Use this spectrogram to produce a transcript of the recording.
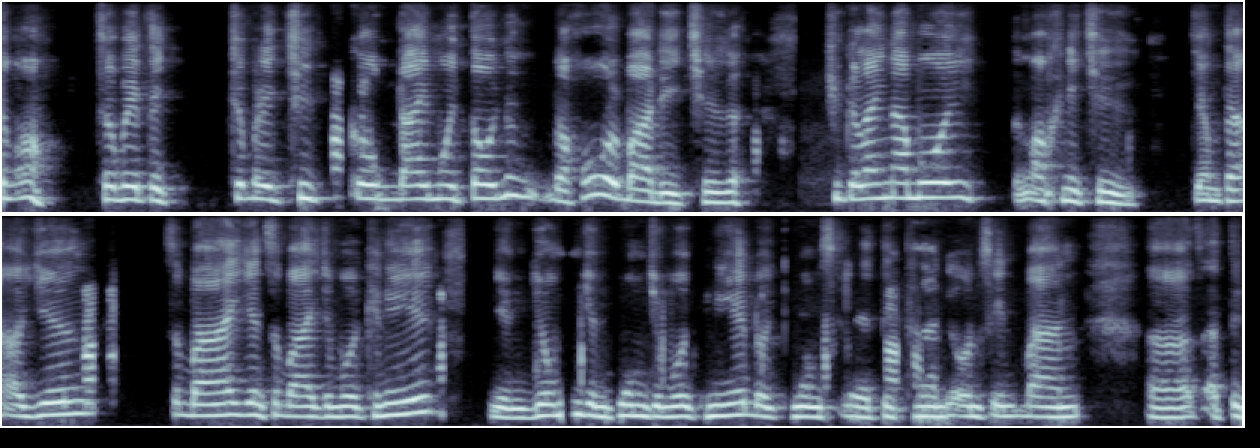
ទាំងអស់សូម្បីតែជម្រាបឈឺកូនដៃមួយតូចហ្នឹង the whole body ឈឺឈឺកន្លែងណាមួយទាំងអស់គ្នាឈឺចាំតែឲ្យយើងសបាយយើងសបាយជាមួយគ្នាយើងយំយើងយំជាមួយគ្នាដោយក្នុងសេចក្តីអតិថានទីអូនស៊ីនបានអតិ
